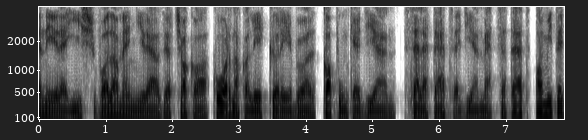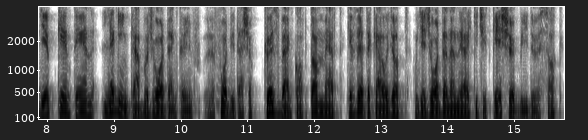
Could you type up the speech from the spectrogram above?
ellenére is valamennyire azért csak a kornak a légköréből kapunk egy ilyen szeletet, egy ilyen metszetet, amit egyébként én leginkább a Jordan könyv fordítása közben kaptam, mert képzeljétek el, hogy ott ugye Jordan ennél egy kicsit későbbi időszak,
